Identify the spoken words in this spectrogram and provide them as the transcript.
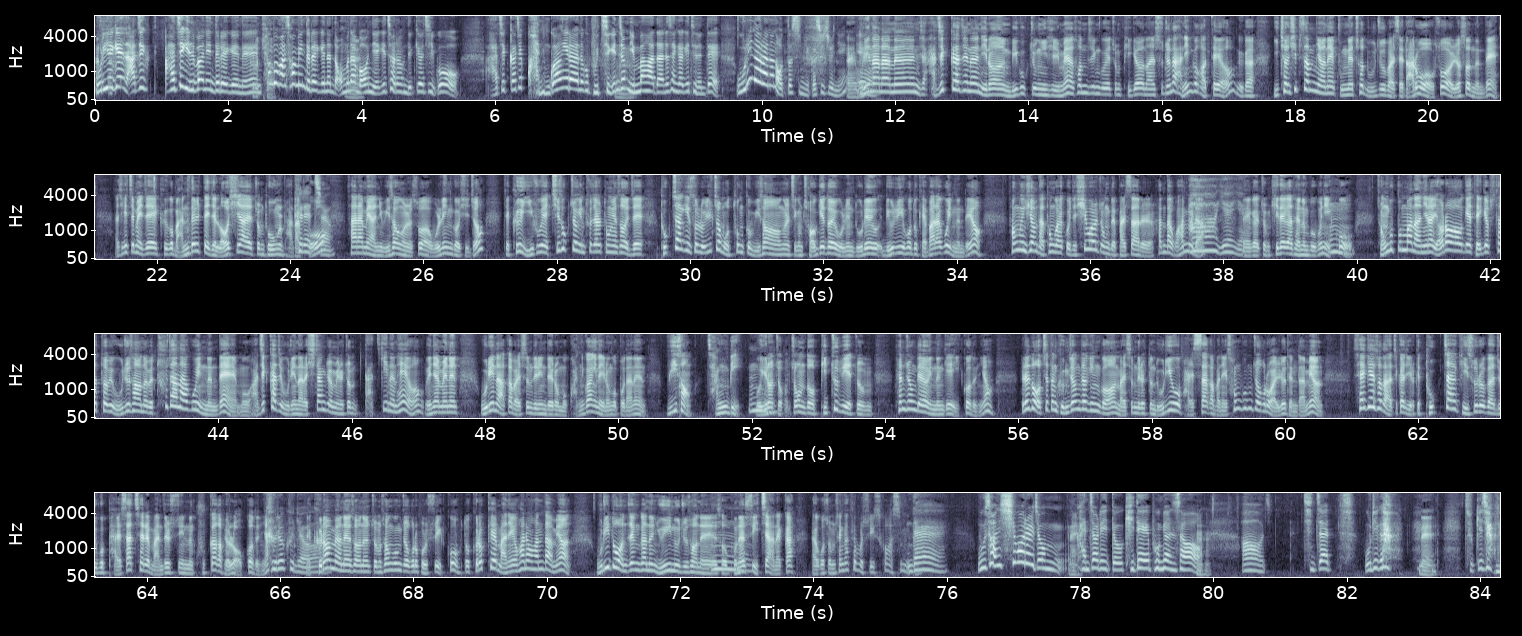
우리에겐 아직 아직 일반인들에게는 그렇죠. 평범한 서민들에게는 너무나 네. 먼 얘기처럼 느껴지고 아직까지 관광이라는 거 붙이긴 음. 좀 민망하다는 생각이 드는데 우리나라는 어떻습니까 수준이? 네, 우리나라는 예. 이제 아직까지는 이런 미국 중심의 선진 국에 좀 비견할 수준은 아닌 것 같아요. 그러니까 2013년에 국내 첫 우주 발사 나로 쏘아 올렸었는데 아시겠지만 이제 그거 만들 때 이제 러시아에 좀 도움을 받았고 그랬죠. 사람이 아닌 위성을 쏘아 올린 것이죠. 이제 그 이후에 지속적인 투자를 통해서 이제 독자 기술로 1.5톤급 위성을 지금 저궤도에 올린 누리호도 개발하고 있는데요. 성능 시험 다 통과했고 이제 10월 정도에 발사를 한다고 합니다. 아, 예, 예. 네, 그러니까 좀 기대가 되는 부분이 있고 음. 정부뿐만 아니라 여러 개 대기업 스타트업이 우주 산업에 투자하고 있는데 뭐 아직까지 우리나라 시장 점유율이 좀 낮기는 해요. 왜냐면은 우리는 아까 말씀드린 대로 뭐 관광이나 이런 것보다는 위성, 장비 뭐 음. 이런 쪽 조금 더 B2B에 좀 편중되어 있는 게 있거든요. 그래도 어쨌든 긍정적인 건 말씀드렸던 누리호 발사가 만약에 성공적으로 완료된다면 세계에서도 아직까지 이렇게 독자 기술을 가지고 발사체를 만들 수 있는 국가가 별로 없거든요. 그렇군요. 네, 그런 면에서는 좀 성공적으로 볼 수 있고 또 그렇게 만약에 활용한다면 우리도 언젠가는 유인 우주선에서 음. 보낼 수 있지 않을까라고 좀 생각해 볼 수 있을 것 같습니다. 네. 우선 10월을 좀 네. 간절히 또 기대해 보면서 어 진짜 우리가 네. 죽기 전에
